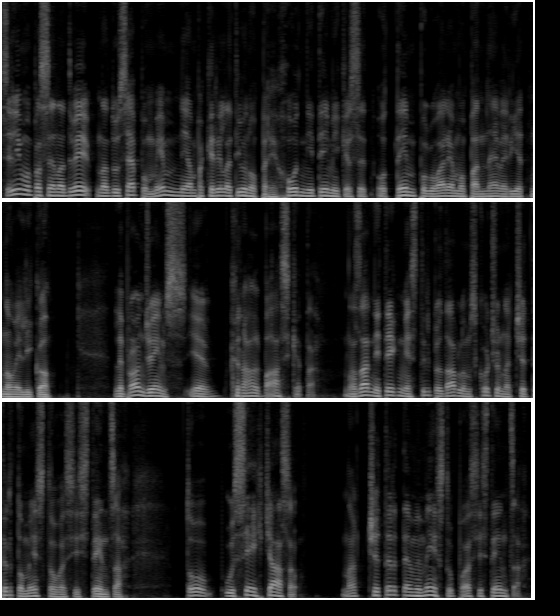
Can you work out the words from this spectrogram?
Selimo pa se na dve, na vse pomembni, ampak relativno prehodni temi, ker se o tem pogovarjamo pa neverjetno veliko. LeBron James je kralj basketa. Na zadnji tekmi je s triple doublom skočil na četrto mesto v asistencah. To vseh časov. Na četrtem mestu po asistencah.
